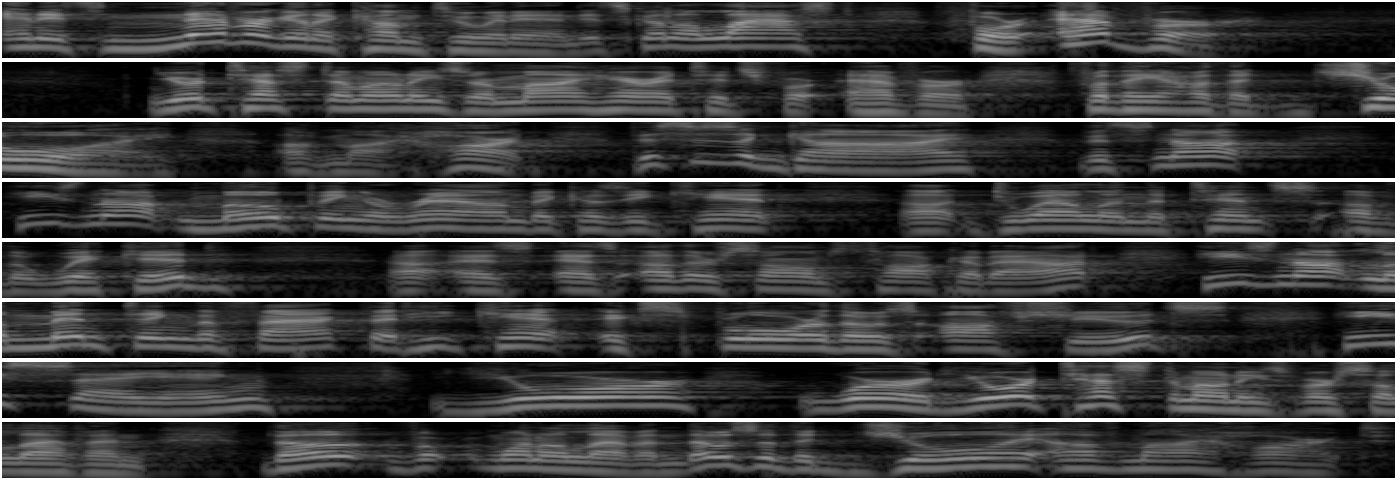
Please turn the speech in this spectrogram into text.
And it's never going to come to an end, it's going to last forever. Your testimonies are my heritage forever, for they are the joy of my heart. This is a guy that's not, he's not moping around because he can't uh, dwell in the tents of the wicked, uh, as, as other Psalms talk about. He's not lamenting the fact that he can't explore those offshoots. He's saying, Your word, your testimonies, verse 11, 111, those are the joy of my heart.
